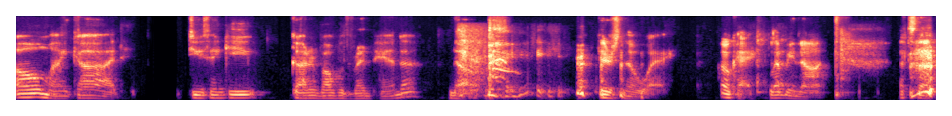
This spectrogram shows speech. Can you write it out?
Oh my god. Do you think he got involved with Red Panda? No. There's no way. Okay, let me not. Let's not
